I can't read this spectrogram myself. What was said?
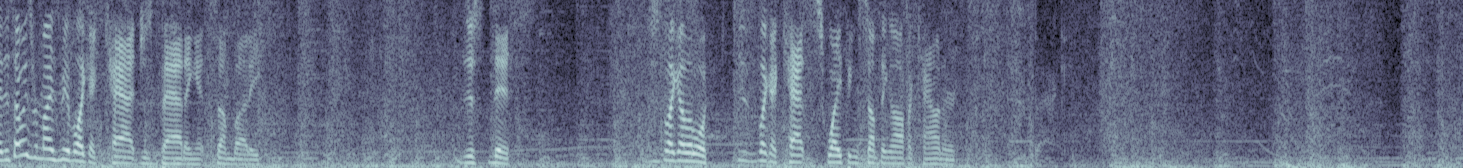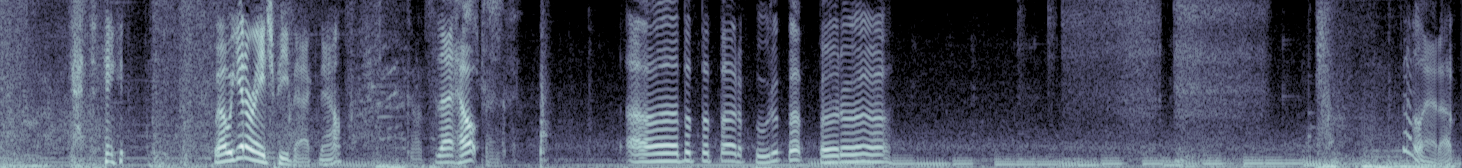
Why. This always reminds me of like a cat just batting at somebody. Just this. Just like a little, just like a cat swiping something off a counter. Back. God dang it. Well, we get our HP back now. So that helps. Uh. That'll add up.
